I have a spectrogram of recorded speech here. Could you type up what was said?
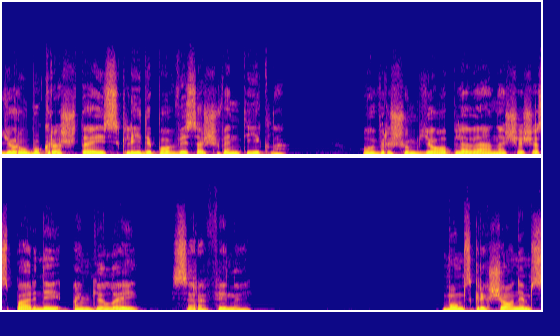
Jo rūbų kraštai sklydi po visą šventyklą, o viršum jo plevena šešiasparniai angelai serafinai. Mums krikščionims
